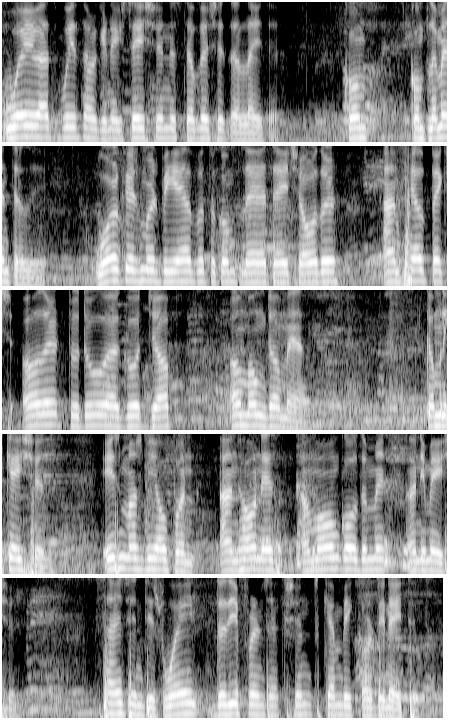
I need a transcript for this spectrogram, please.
whereas with organization established later. Com- complementarily, workers must be able to complete each other and help each other to do a good job among them all. Communication. It must be open and honest among all the animation. Since in this way, the different actions can be coordinated.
